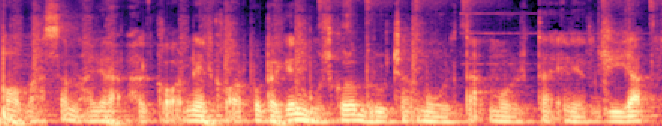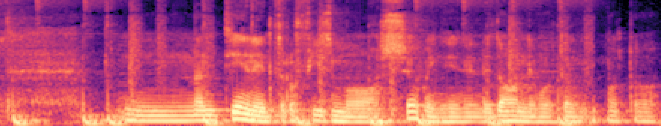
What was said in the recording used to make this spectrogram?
ho massa magra cor- nel corpo perché il muscolo brucia molta, molta energia. Mm, mantiene il trofismo osseo, quindi nelle donne molto, molto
